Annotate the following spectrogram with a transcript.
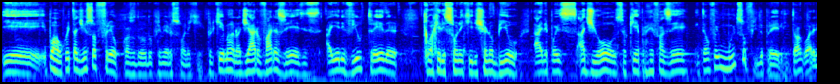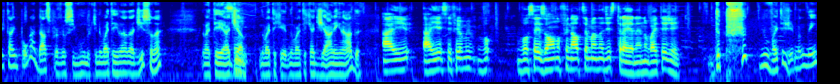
E, e, porra, o coitadinho sofreu por causa do, do primeiro Sonic. Porque, mano, adiaram várias vezes. Aí ele viu o trailer com aquele Sonic de Chernobyl. Aí depois adiou, não sei o que, pra refazer. Então foi muito sofrido pra ele. Então agora ele tá empolgadaço pra ver o segundo, que não vai ter nada disso, né? Não vai ter, adia... Não vai ter, que, não vai ter que adiar nem nada. Aí, aí esse filme vo- vocês vão no final de semana de estreia, né? Não vai ter jeito. Não vai ter jeito, mas nem.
